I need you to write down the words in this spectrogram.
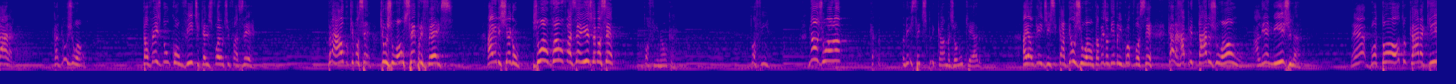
Cara, cadê o João? Talvez num convite que eles foram te fazer para algo que você que o João sempre fez. Aí eles chegam, João, vamos fazer isso, e você, tô afim não, cara. Tô afim. Não, João, não. Cara, eu nem sei te explicar, mas eu não quero. Aí alguém disse: Cadê o João? Talvez alguém brincou com você. Cara, raptaram o João, alienígena. Né? Botou outro cara aqui.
